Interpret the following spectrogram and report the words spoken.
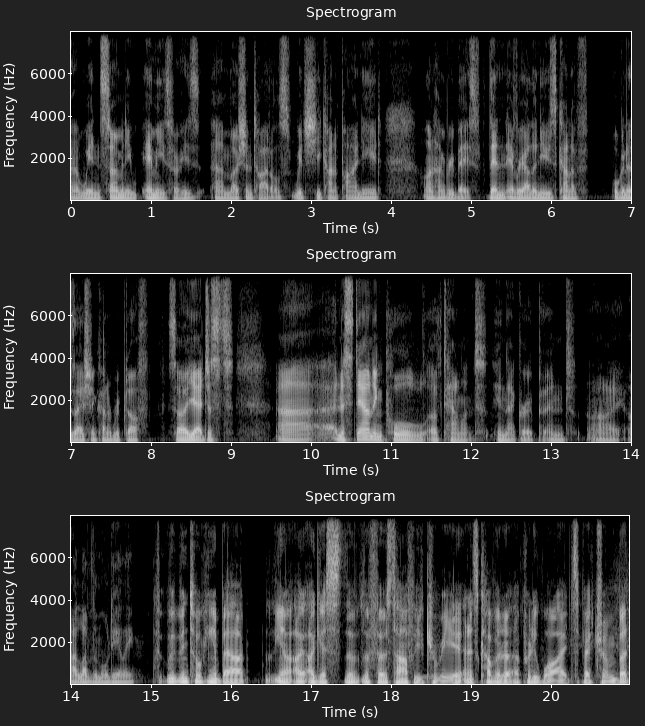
uh, win so many Emmys for his uh, motion titles, which he kind of pioneered on Hungry Beast. Then every other news kind of organization kind of ripped off. So yeah, just uh, an astounding pool of talent in that group, and I I love them all dearly. We've been talking about, you know, I, I guess the the first half of your career, and it's covered a, a pretty wide spectrum. But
